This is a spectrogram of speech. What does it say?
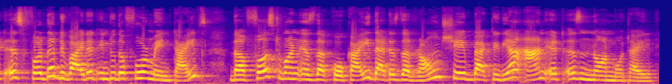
it is further divided into the four main types. The first one is the cocci that is the round shaped bacteria and it is non-motile.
